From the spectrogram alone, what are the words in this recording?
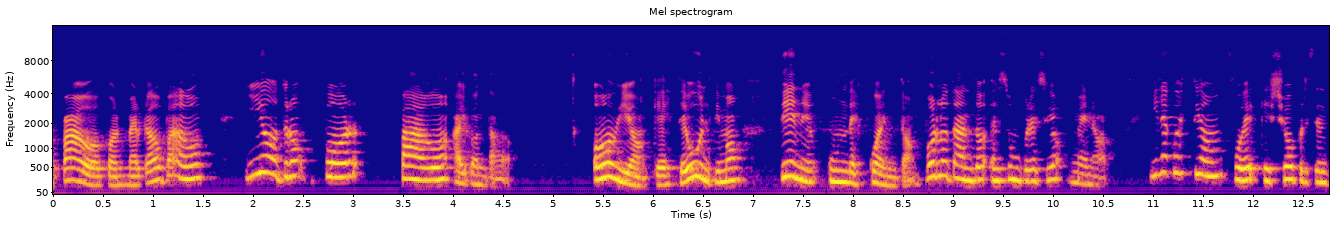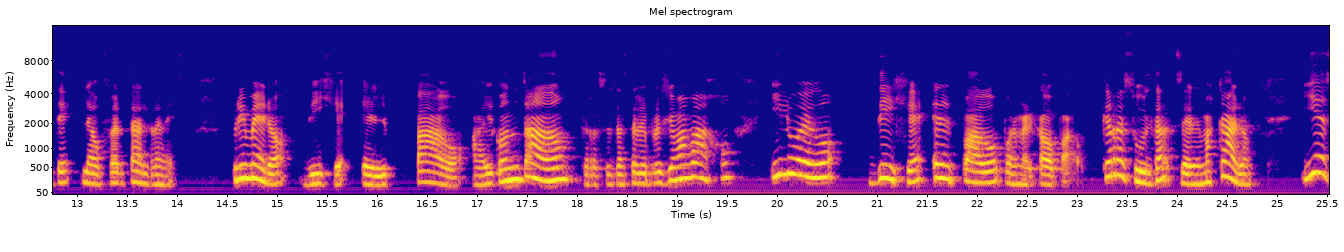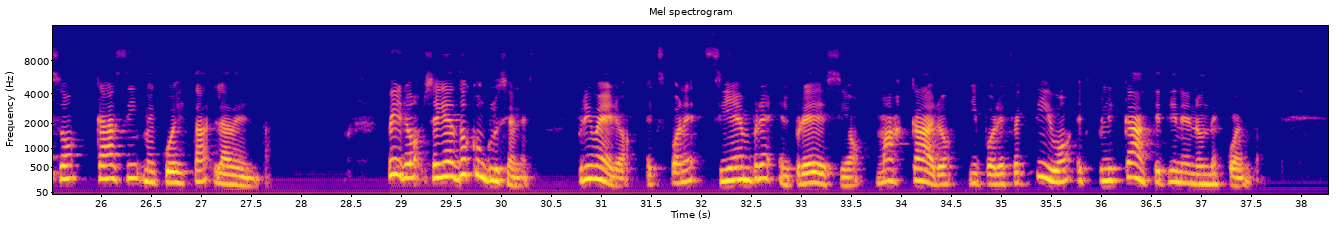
pago con Mercado Pago y otro por pago al contado. Obvio que este último tiene un descuento, por lo tanto es un precio menor. Y la cuestión fue que yo presenté la oferta al revés. Primero dije el pago al contado, que resulta ser el precio más bajo, y luego dije el pago por Mercado Pago, que resulta ser el más caro. Y eso casi me cuesta la venta. Pero llegué a dos conclusiones. Primero, expone siempre el precio más caro y por efectivo explica que tienen un descuento.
